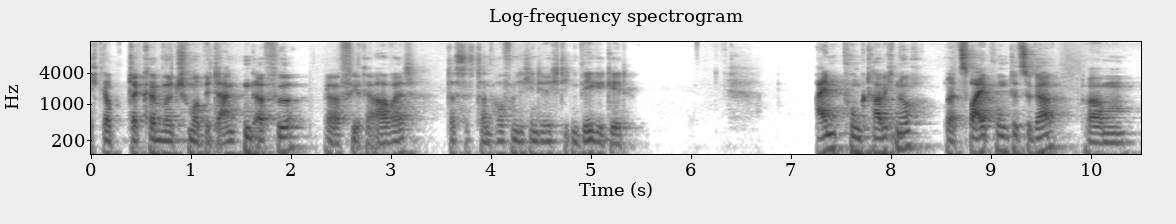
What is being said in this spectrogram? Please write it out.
Ich glaube, da können wir uns schon mal bedanken dafür, äh, für Ihre Arbeit, dass es dann hoffentlich in die richtigen Wege geht. Einen Punkt habe ich noch, oder zwei Punkte sogar. Ähm,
